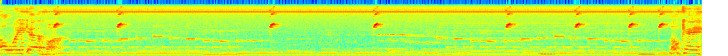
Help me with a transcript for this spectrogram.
Oh, ain't that a bummer? Okay.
